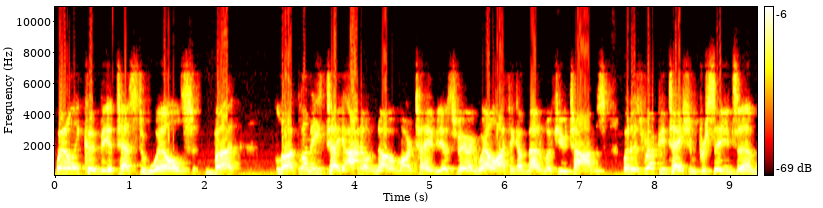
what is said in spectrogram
Well, it could be a test of wills, but look, let me tell you, I don't know Martavius very well. I think I've met him a few times, but his reputation precedes him.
